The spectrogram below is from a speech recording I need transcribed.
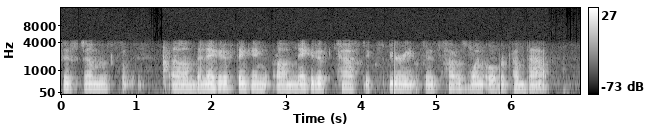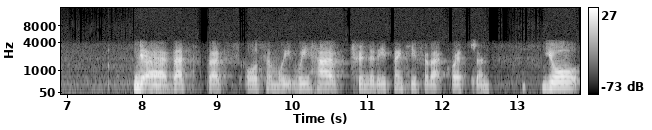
systems, um, the negative thinking, um, negative past experiences. How does one overcome that? Yeah, that's that's awesome. We we have Trinity. Thank you for that question. Your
